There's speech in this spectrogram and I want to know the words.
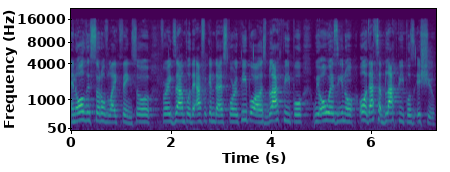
and all this sort of like thing. So, for example, the African diasporic people, as black people, we always, you know, oh, that's a black people's issue.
